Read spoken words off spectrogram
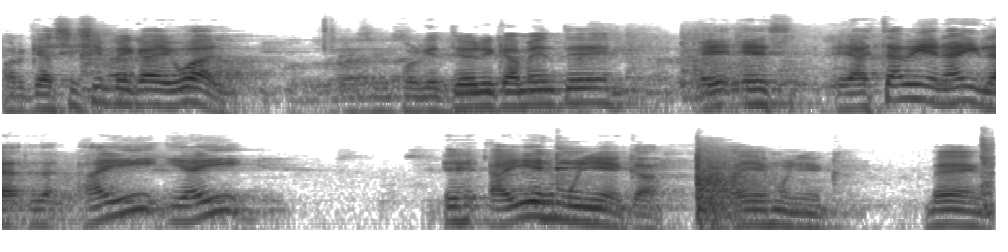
porque así siempre cae igual. Porque teóricamente es, es- eh, está bien ahí, ahí y ahí, es- ahí es muñeca, ahí es muñeca. Venga.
